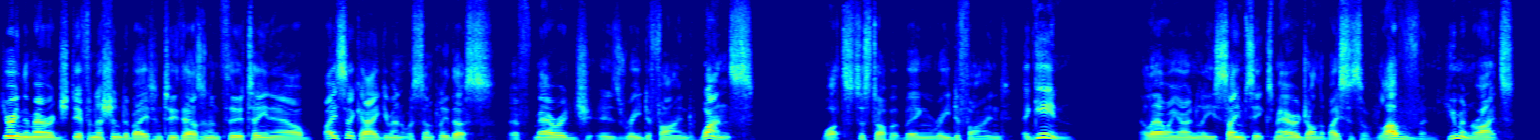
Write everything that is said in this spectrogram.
During the marriage definition debate in 2013, our basic argument was simply this if marriage is redefined once, what's to stop it being redefined again? Allowing only same sex marriage on the basis of love and human rights,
